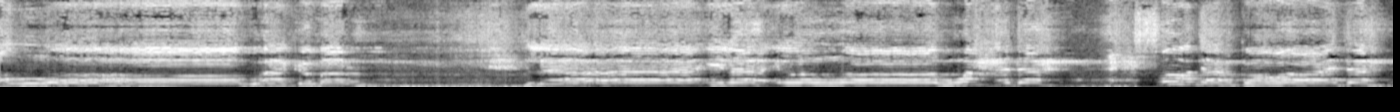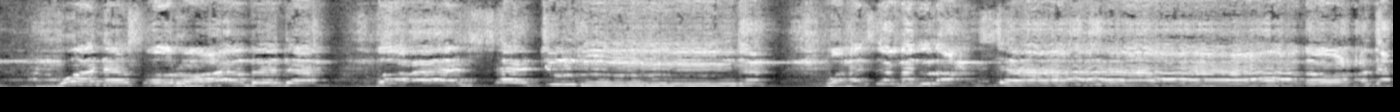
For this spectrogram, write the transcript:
Allahu Akbar. La ilaha illallah wahdah صدق وعده ونصر عبده وعز جنده وهزم الأحزاب وحده.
